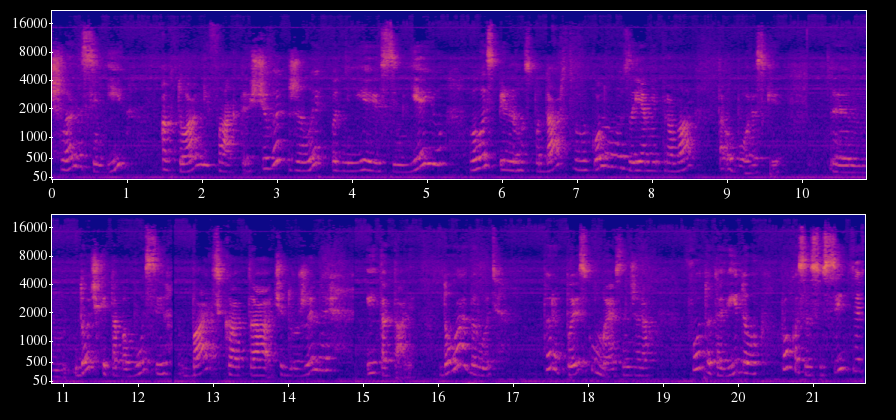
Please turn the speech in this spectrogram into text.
члени сім'ї. Актуальні факти, що ви жили однією сім'єю, вели спільне господарство, виконували взаємні права та обов'язки. Ем, дочки та бабусі, батька та чи дружини і так далі. До беруть переписку в месенджерах, фото та відео, покази сусідів.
